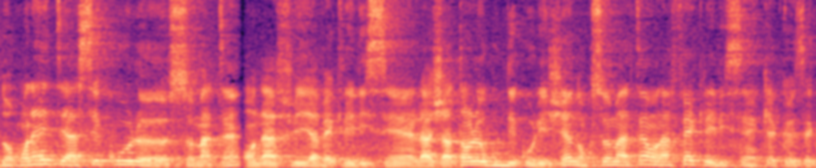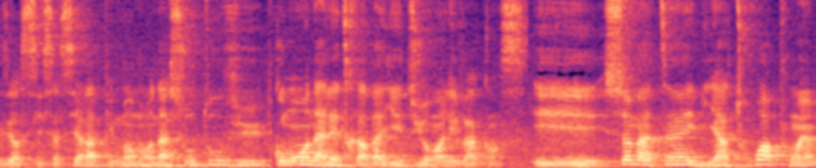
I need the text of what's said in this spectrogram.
Donc on a été assez cool euh, ce matin. On a fait avec les lycéens, là j'attends le groupe des collégiens. Donc ce matin, on a fait avec les lycéens quelques exercices assez rapidement, mais on a surtout vu comment on allait travailler durant les vacances. Et ce matin, il y a trois points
